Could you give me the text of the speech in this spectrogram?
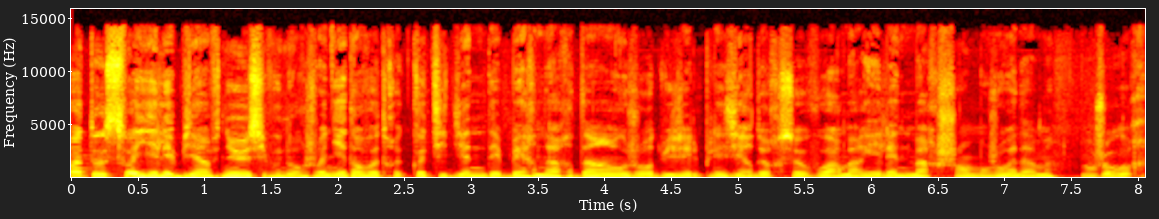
à tous, soyez les bienvenus si vous nous rejoignez dans votre quotidienne des Bernardins. Aujourd'hui, j'ai le plaisir de recevoir Marie-Hélène Marchand. Bonjour madame. Bonjour.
